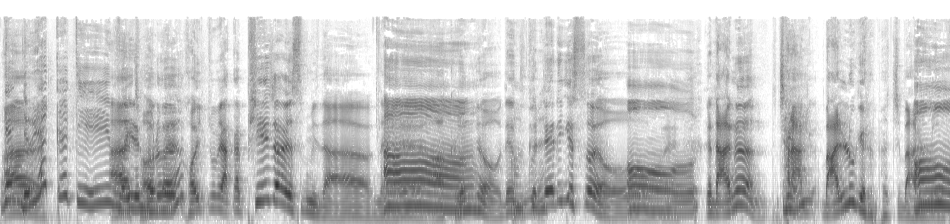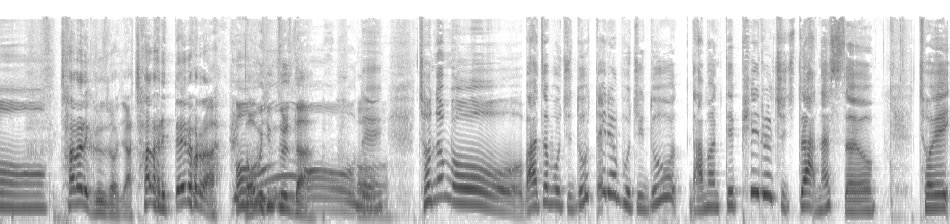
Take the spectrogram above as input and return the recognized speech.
난 아. 놀았거든. 뭐 아, 이런 저는 건가요? 거의 좀 약간 피해자였습니다. 네. 아. 아, 그럼요. 내가 아, 누구 그래? 때리겠어요. 어. 네. 그러니까 나는 잘 안, 말로 괴롭혔지, 말로. 어. 차라리 그러더라고. 야, 차라리 때려라. 너무 어, 힘들다. 네. 어. 저는 뭐, 맞아보지도, 때려보지도, 남한테 피해를 주지도 않았어요. 저의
